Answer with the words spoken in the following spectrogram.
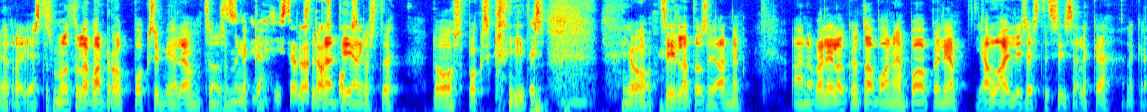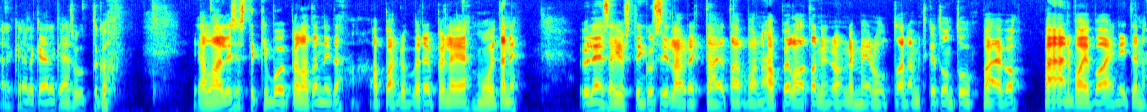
Herra jästäs, mulle tulee vaan Dropboxi mieleen, mutta se on se, minne Si- siis pistetään DOSBoxi. tiedosta. DOSBox, kiitos. Joo, sillä tosiaan, niin aina välillä kun jotain vanhempaa peliä, ihan laillisesti siis, älkää, älkää, älkää, älkää, älkää suuttuko. Ihan laillisestikin voi pelata niitä Abandonware-pelejä ja muita, niin yleensä just niin kun sillä yrittää jotain vanhaa pelata, niin ne on ne menut aina, mitkä tuntuu päivä, pään vaivaa eniten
